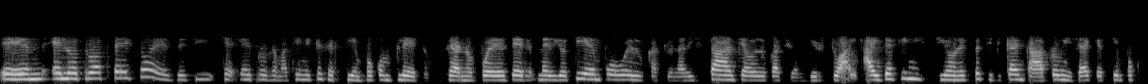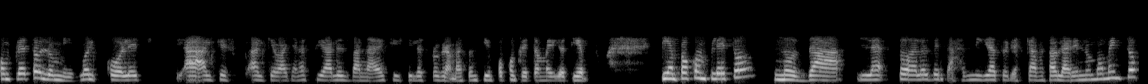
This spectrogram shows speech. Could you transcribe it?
Em, el otro aspecto es decir que el programa tiene que ser tiempo completo, o sea, no puede ser medio tiempo o educación a distancia o educación virtual. Hay definición específica en cada provincia de que es tiempo completo, lo mismo el college al que, al que vayan a estudiar les van a decir si los programas son tiempo completo o medio tiempo. Tiempo completo nos da todas las ventajas migratorias que vamos a hablar en un momento,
